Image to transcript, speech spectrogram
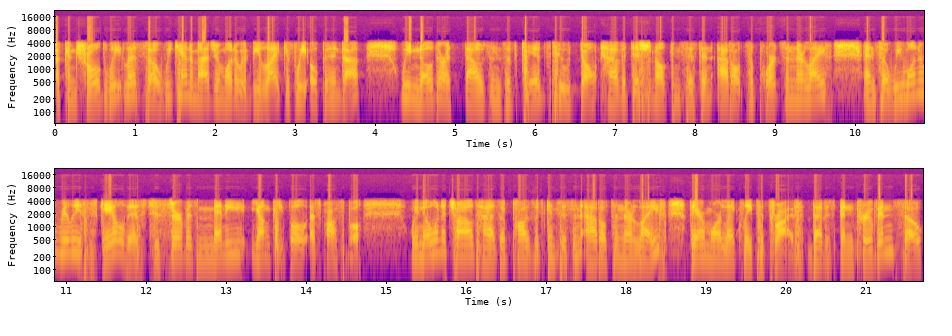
a controlled wait list. So we can't imagine what it would be like if we open it up. We know there are thousands of kids who don't have additional consistent adult supports in their life. And so we want to really scale this to serve as many young people as possible. We know when a child has a positive, consistent adult in their life, they are more likely to thrive. That has been proven. So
